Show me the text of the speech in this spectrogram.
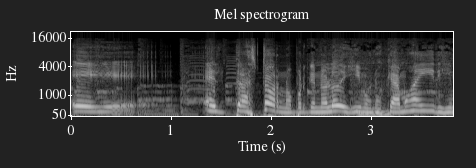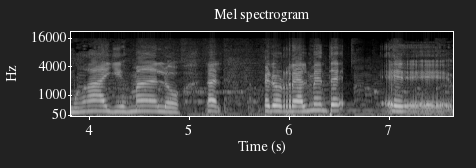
eh, el trastorno, porque no lo dijimos, nos quedamos ahí, dijimos, ay, es malo, tal. Pero realmente eh,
